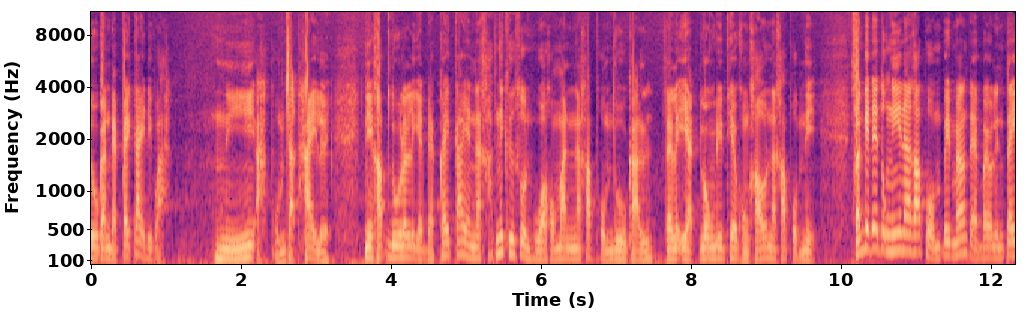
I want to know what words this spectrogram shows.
ดูกันแบบใกล้ๆดีกว่า นี่อะผมจัดให้เลยนี่ครับดูรายละเอียดแบบใกล้ๆนะครับ นี่คือส่วนหัวของมันนะครับ ผมดูกันรายละเอียดลงดีเทลของเขานะครับผมนี่สังเกตได้ตรงนี้นะครับผมเป็นมาตั้งแต่ Violente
